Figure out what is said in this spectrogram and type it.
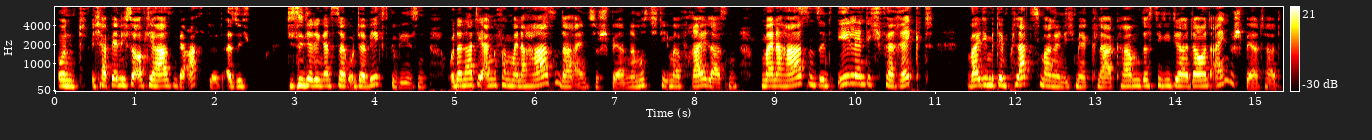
Und ich habe ja nicht so auf die Hasen geachtet. Also ich, die sind ja den ganzen Tag unterwegs gewesen. Und dann hat die angefangen, meine Hasen da einzusperren. Dann musste ich die immer freilassen. Meine Hasen sind elendig verreckt, weil die mit dem Platzmangel nicht mehr klarkamen, dass die die da dauernd eingesperrt hat.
